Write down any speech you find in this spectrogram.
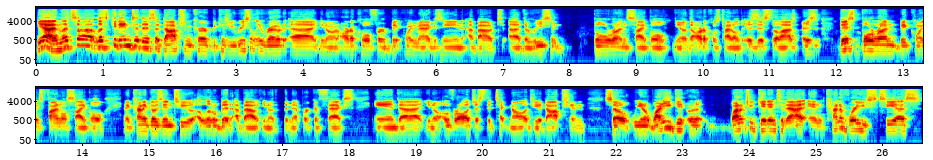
Yeah, and let's uh let's get into this adoption curve because you recently wrote uh you know an article for Bitcoin magazine about uh, the recent bull run cycle. You know, the article is titled "Is this the last? Is this bull run Bitcoin's final cycle?" And it kind of goes into a little bit about you know the network effects and uh, you know overall just the technology adoption. So you know, why do you get? Why don't you get into that and kind of where you see us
